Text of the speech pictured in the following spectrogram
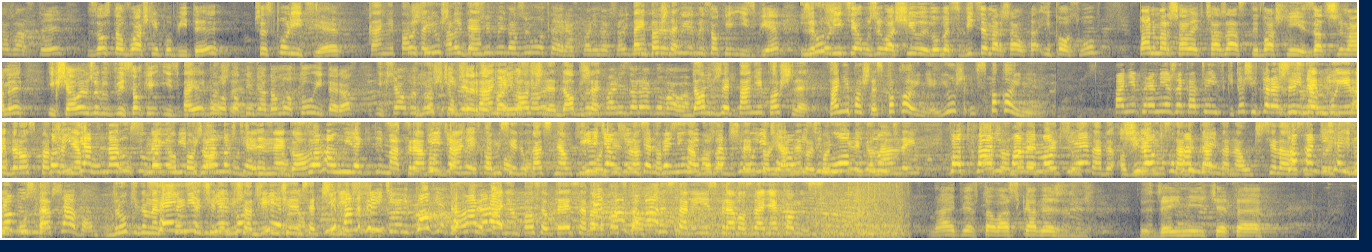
Czarzasty został właśnie pobity przez policję. Panie To pośle, się, już ale idę. to się wydarzyło teraz, pani marszałek. Panie pośle, pośle, Wysokiej Izbie, że już- policja użyła siły wobec wicemarszałka i posłów. Pan marszałek Czarzasty właśnie jest zatrzymany i chciałem, żeby w Wysokiej Izbie Panie było pośle. to nie wiadomo tu i teraz i chciałbym Już prosić o idę, przerwę, panie pani pośle, marszałek, dobrze. żeby pani zareagowała. Dobrze, panie pośle, panie pośle, spokojnie, już spokojnie. Panie premierze Kaczyński, to się teraz dzieje na Przystępujemy ulicach. do rozpatrzenia Policjant punktu naruszył porządku nietykalność dziennego. Złamał mi legitymację. Wiedział, że Sprawozdanie jestem Komisji posłem. Edukacji, Nauki i Wiedział, Młodzieży że oraz Komisji interweniuję, bo Samorządu zatrzymujecie na Terytorialnego i ulicy Polityki młodych Regionalnej ludzi. Podpalił o pan rządowym emocje projekcie ustawy o zmianie środku ustawy pandemii. Karta Nauczyciela Co oraz pan niektórych dzisiaj innych zrobił z ustaw, Warszawą? druki nr Sejm jest 679 wielką 730. Niech pan wyjdzie i powie, co Proszę pan panią poseł Teresę Warkowską o przedstawienie sprawozdania komisji. Najpierw to łaskawie z- zdejmijcie te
